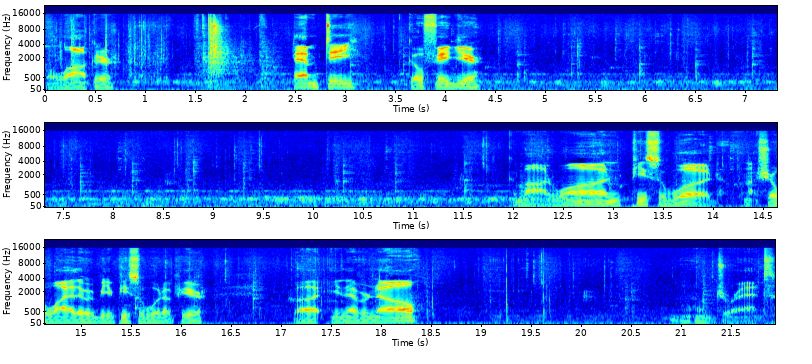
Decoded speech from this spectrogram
The locker. Empty. Go figure. Come on, one piece of wood. Not sure why there would be a piece of wood up here, but you never know. Oh, drat.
